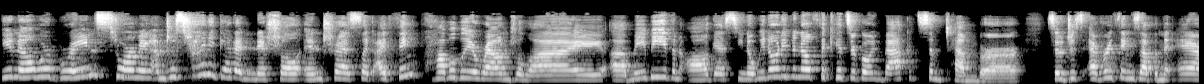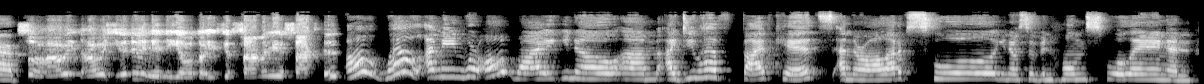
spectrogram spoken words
You know, we're brainstorming. I'm just trying to get initial interest. Like, I think probably around July, uh, maybe even August. You know, we don't even know if the kids are going back in September. So just everything's up in the air. So how is, how are you doing in New York? Is your family affected? Oh, well, I mean, we're all right. You know, um, I do have five kids and they're all out of school, you know, so we've been homeschooling and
